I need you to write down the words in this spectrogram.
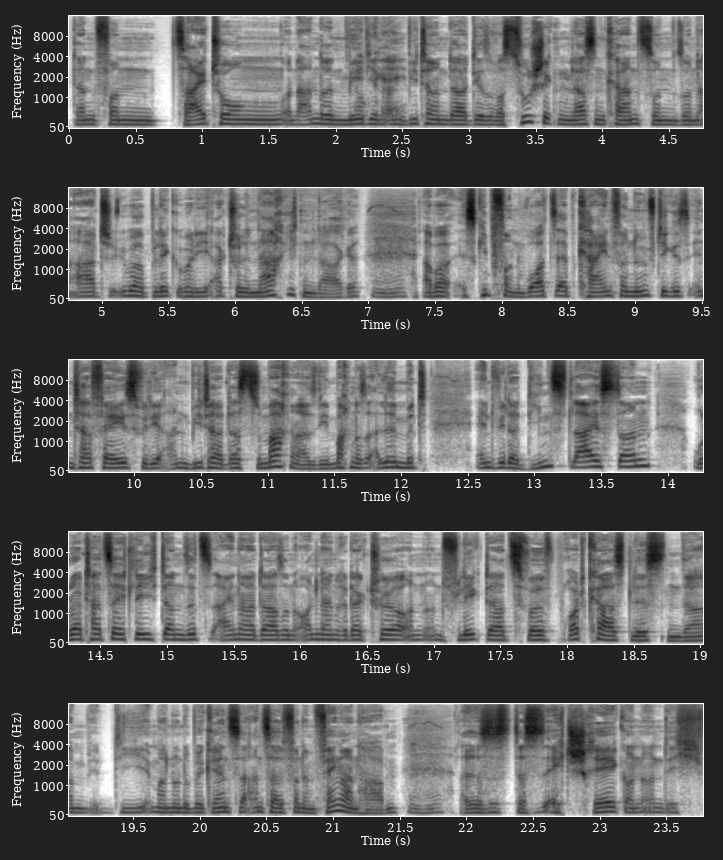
dann von Zeitungen und anderen Medienanbietern okay. da dir sowas zuschicken lassen kannst, so, so eine Art Überblick über die aktuelle Nachrichtenlage. Mhm. Aber es gibt von WhatsApp kein vernünftiges Interface für die Anbieter, das zu machen. Also die machen das alle mit entweder Dienstleistern oder tatsächlich dann sitzt einer da, so ein Online-Redakteur und, und pflegt da zwölf Broadcast-Listen da, die immer nur eine begrenzte Anzahl von Empfängern haben. Mhm. Also das ist, das ist echt schräg und, und ich,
